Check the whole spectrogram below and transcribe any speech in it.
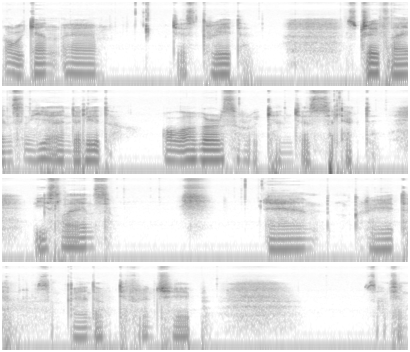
or we can uh, just create straight lines in here and delete all others or we can just select these lines and create some kind of different shape something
